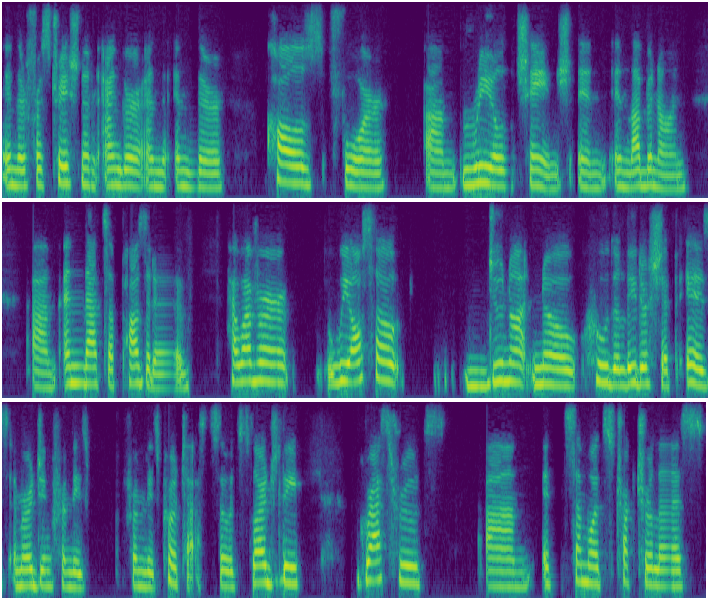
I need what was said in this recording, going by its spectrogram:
in their frustration and anger and in their calls for um, real change in in Lebanon, um, and that's a positive. However, we also do not know who the leadership is emerging from these from these protests. So it's largely grassroots. Um, it's somewhat structureless.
